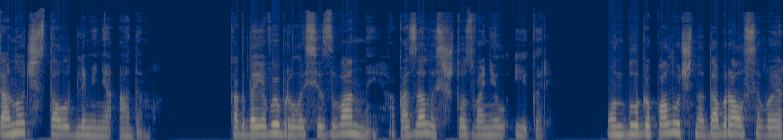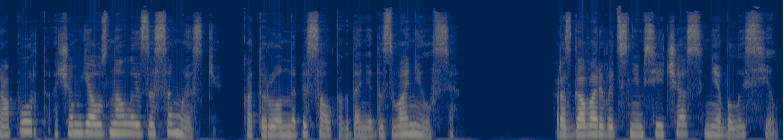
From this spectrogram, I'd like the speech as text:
Та ночь стала для меня адом. Когда я выбралась из ванной, оказалось, что звонил Игорь. Он благополучно добрался в аэропорт, о чем я узнала из СМСки, которую он написал, когда не дозвонился. Разговаривать с ним сейчас не было сил.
